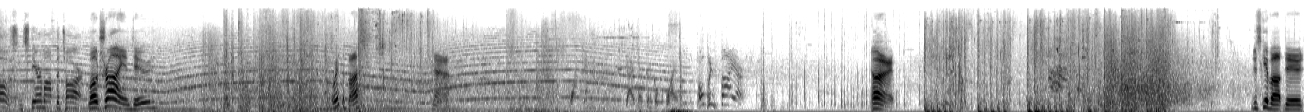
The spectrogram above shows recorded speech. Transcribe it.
Close and steer him off the tar. Well, trying, dude. We're at the bus. Nah. Guys aren't gonna go quiet. Open fire! Alright. Just give up, dude.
